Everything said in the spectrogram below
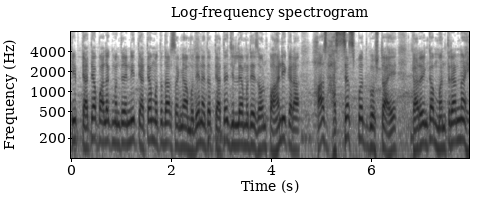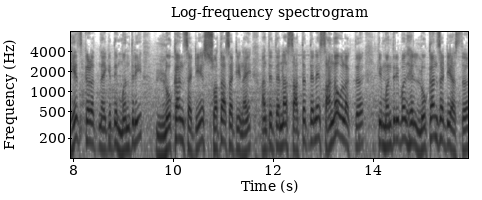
की त्या त्या पालकमंत्र्यांनी त्या त्या मतदारसंघामध्ये नाही तर त्या त्या जिल्ह्यामध्ये जाऊन पाहणी करा हाच हास्यास्पद गोष्ट आहे. कारण का मंत्र्यांना हेच कळत नाही की ते मंत्री लोकांसाठी आहे स्वतःसाठी नाही. आणि ते त्यांना सातत्याने सांगावं लागतं की मंत्रीपद हे लोकांसाठी असतं.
